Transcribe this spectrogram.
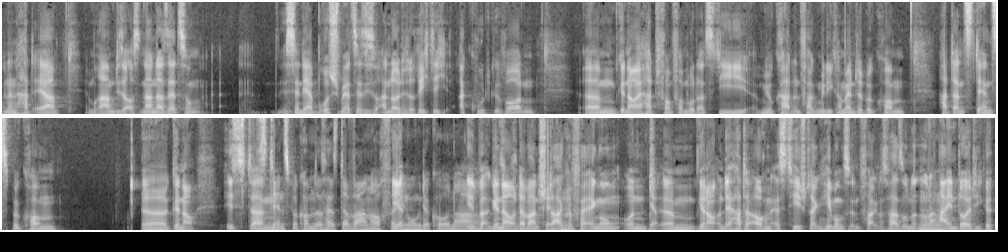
Und dann hat er im Rahmen dieser Auseinandersetzung, ist dann der Brustschmerz, der sich so andeutete, richtig akut geworden. Ähm, genau, er hat vom, vom Notarzt die Myokardinfarktmedikamente bekommen, hat dann Stents bekommen. Äh, genau, ist dann. Stents bekommen, das heißt, da waren auch Verengungen ja, der Corona. Genau, da waren starke mhm. Verengungen und ja. ähm, genau, und er hatte auch einen ST-Streckenhebungsinfarkt. Das war so eine, so eine mhm. eindeutige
